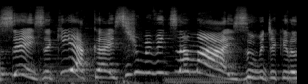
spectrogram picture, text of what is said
vocês, aqui é a Kai, sejam bem-vindos a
